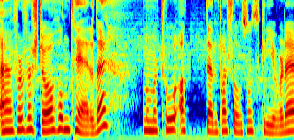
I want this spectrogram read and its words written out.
eh, For det første å håndtere det. Nummer to at den personen som skriver det,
